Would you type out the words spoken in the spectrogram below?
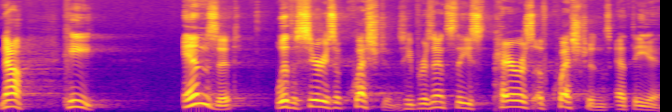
Now, he ends it with a series of questions. He presents these pairs of questions at the end.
